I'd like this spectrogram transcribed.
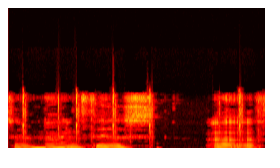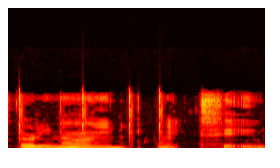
So 9 fifths of 39.2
